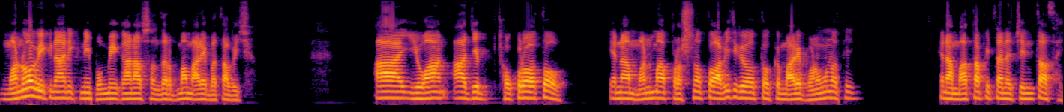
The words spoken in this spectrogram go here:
મનોવૈજ્ઞાનિકની ભૂમિકાના સંદર્ભમાં મારે બતાવી છે. આ યુવાન, આ જે છોકરો હતો, એના મનમાં પ્રશ્ન તો આવી જ ગયો હતો કે મારે ભણવું નથી. એના માતા પિતાને ચિંતા થઈ.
